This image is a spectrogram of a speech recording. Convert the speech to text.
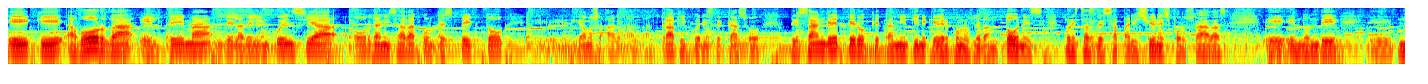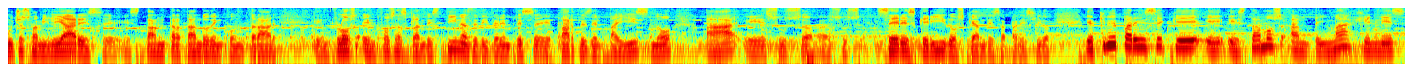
eh, que aborda el tema de la delincuencia organizada con respecto digamos, al, tráfico, en este caso, de sangre, pero que también tiene que ver con los levantones, con estas desapariciones forzadas, eh, en donde eh, muchos familiares eh, están tratando de encontrar en, fosas clandestinas de diferentes partes del país, ¿no? A sus seres queridos que han desaparecido. Y aquí me parece que estamos ante imágenes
